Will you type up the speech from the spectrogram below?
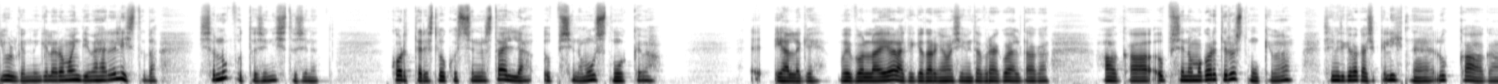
julgenud mingile remondimehele helistada. siis seal nuputasin, istusin, et korterist lukustasin ennast välja, õppisin oma ust muukima jällegi, võib-olla ei ole kõige targem asi, mida praegu öelda, aga aga õppisin oma korteri just muukima, jah. see oli muidugi väga sihuke lihtne lukk ka, aga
